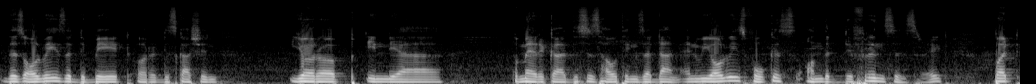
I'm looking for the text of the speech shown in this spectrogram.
there's always a debate or a discussion europe india america this is how things are done and we always focus on the differences right but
